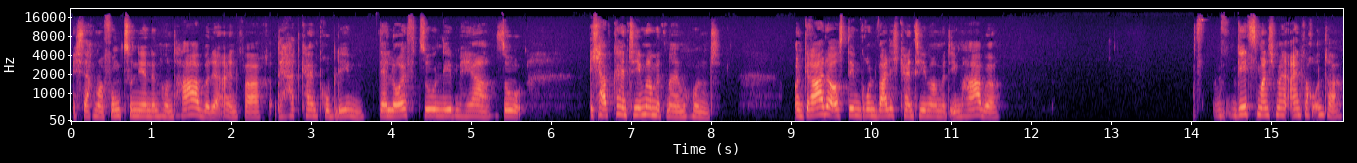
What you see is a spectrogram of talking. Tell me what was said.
ich sag mal, funktionierenden Hund habe, der einfach, der hat kein Problem. Der läuft so nebenher, so ich habe kein Thema mit meinem Hund. Und gerade aus dem Grund, weil ich kein Thema mit ihm habe, geht es manchmal einfach unter.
